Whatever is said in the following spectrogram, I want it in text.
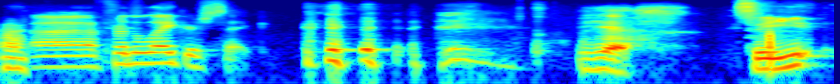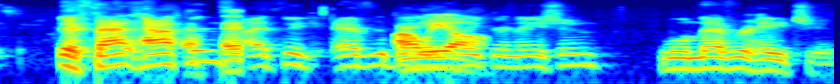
right uh, for the Lakers' sake. Yes. See, if that happens, I think everybody we in all? Laker Nation will never hate you.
